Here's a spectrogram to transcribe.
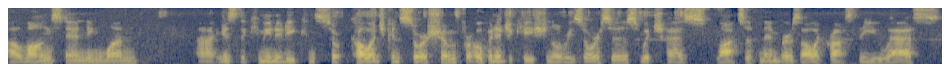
a long-standing one uh, is the Community Consor College Consortium for Open Educational Resources, which has lots of members all across the US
